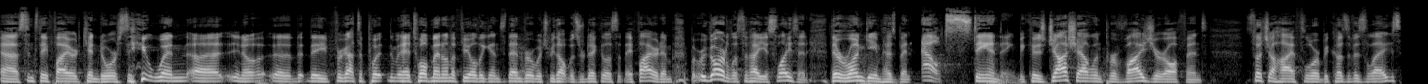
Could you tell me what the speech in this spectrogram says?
uh, since they fired Ken Dorsey when uh, you know uh, they forgot to put they had 12 men on the field against Denver, which we thought was ridiculous that they fired him. But regardless of how you slice it, their run game has been outstanding because Josh Allen provides your offense such a high floor because of his legs.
